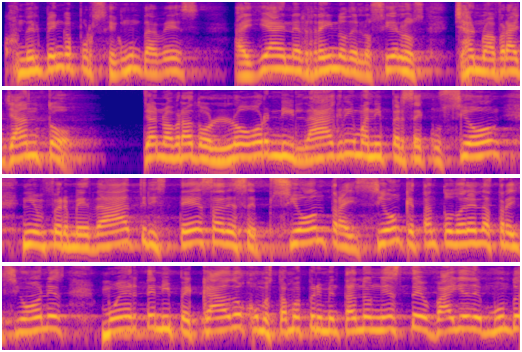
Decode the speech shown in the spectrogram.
Cuando Él venga por segunda vez, allá en el reino de los cielos, ya no habrá llanto. Ya no habrá dolor, ni lágrimas, ni persecución, ni enfermedad, tristeza, decepción, traición, que tanto duelen las traiciones, muerte, ni pecado, como estamos experimentando en este valle del mundo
